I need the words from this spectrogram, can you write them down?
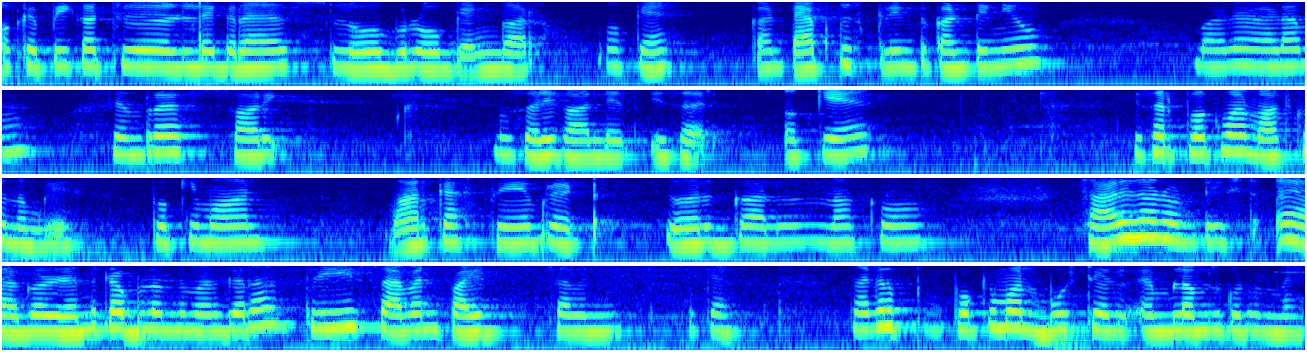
Okay Pikachu Eldegoss Slowbro Gengar okay. కానీ tap to screen to continue బాగానే ఆడాం సిన్రెస్ సారీ నువ్వు సరి కాలేదు ఈసారి. ఓకే? ఈసారి పోకిమాన్ మార్చుకుందాం గేస్ పోకిమాన్ మార్కాస్ ఫేవరెట్ ఎవరికి కాదు నాకు చారీజాడ్ ఉంటే ఇష్టం. అక్కడ ఎంత డబ్బులు ఉంది మన దగ్గర? Three seven five seven okay. నా దగ్గర పొకిమాన్ బూస్ట్ ఎంబ్లమ్స్ కూడా ఉన్నాయి.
